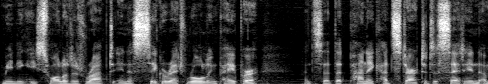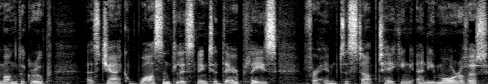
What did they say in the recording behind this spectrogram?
meaning he swallowed it wrapped in a cigarette rolling paper, and said that panic had started to set in among the group as Jack wasn't listening to their pleas for him to stop taking any more of it.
